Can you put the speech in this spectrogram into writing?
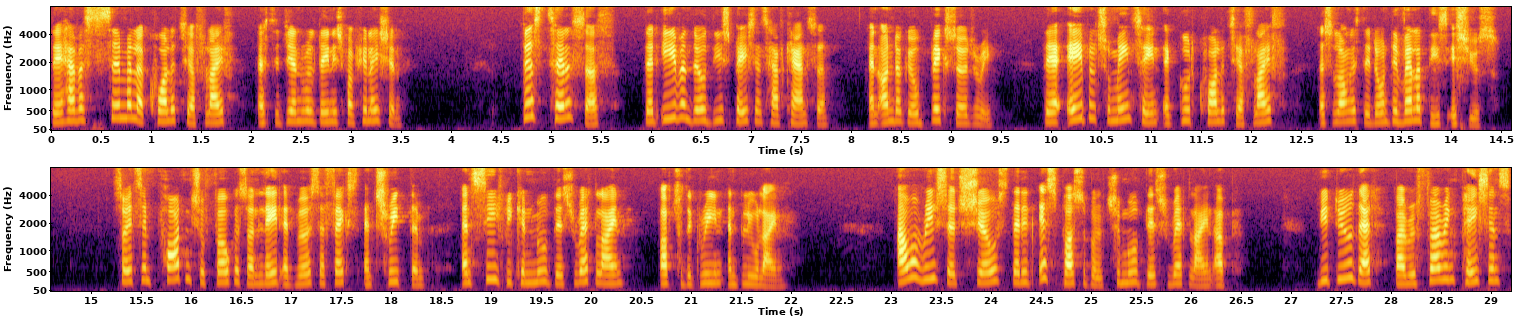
they have a similar quality of life as the general Danish population. This tells us that even though these patients have cancer and undergo big surgery, they are able to maintain a good quality of life as long as they don't develop these issues. So it's important to focus on late adverse effects and treat them and see if we can move this red line up to the green and blue line. Our research shows that it is possible to move this red line up. We do that by referring patients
